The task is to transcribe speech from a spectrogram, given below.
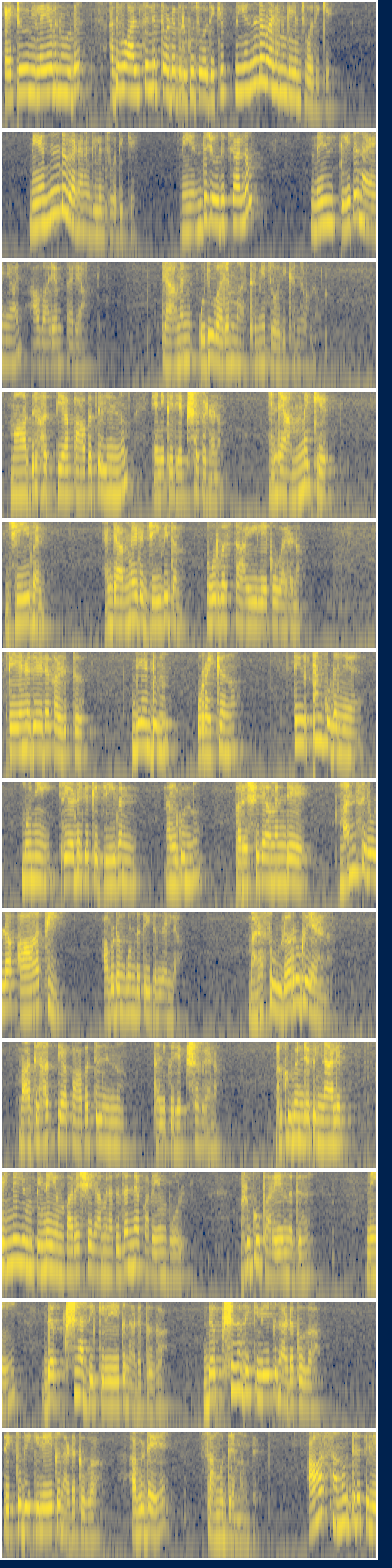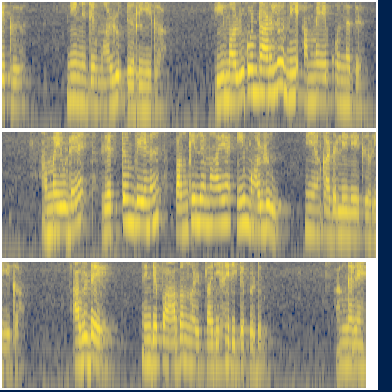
ഏറ്റവും ഇളയവനോട് അതിവാത്സല്യത്തോടെ ഭൃഗു ചോദിക്കും നീ എന്ത് വേണമെങ്കിലും ചോദിക്കേ. നീ എന്ത് വേണമെങ്കിലും ചോദിക്കേ. നീ എന്ത് ചോദിച്ചാലും നീ പ്രീതനായ ഞാൻ ആ വരം തരാം. രാമൻ ഒരു വരം മാത്രമേ ചോദിക്കുന്നുള്ളൂ. മാതൃഹത്യാ പാപത്തിൽ നിന്നും എനിക്ക് രക്ഷപ്പെടണം എന്റെ അമ്മയ്ക്ക് ജീവൻ എന്റെ അമ്മയുടെ ജീവിതം പൂർവസ്ഥായിയിലേക്ക് വരണം. രേണുകയുടെ കഴുത്ത് വീണ്ടും ഉറയ്ക്കുന്നു. തീർത്ഥം കുടഞ്ഞ് മുനി രേണുകയ്ക്ക് ജീവൻ നൽകുന്നു. പരശുരാമന്റെ മനസ്സിലുള്ള ആധി അവിടം കൊണ്ട് തീരുന്നില്ല. മനസ്സ് ഉഴറുകയാണ്. മാതൃഹത്യാ പാപത്തിൽ നിന്നും തനിക്ക് രക്ഷ വേണം. ഭൃഗുവിന്റെ പിന്നാലെ പിന്നെയും പിന്നെയും പരശുരാമൻ അത് തന്നെ പറയുമ്പോൾ ഭൃഗു പറയുന്നത് നീ ദക്ഷിണ ദിക്കിലേക്ക് നടക്കുക. ദക്ഷിണ ദിക്കിലേക്ക് നടക്കുക. തെക്ക് ദിക്കിലേക്ക് നടക്കുക. അവിടെ സമുദ്രമുണ്ട്. ആ സമുദ്രത്തിലേക്ക് നീ നിന്റെ മഴു എറിയുക. ഈ മഴു കൊണ്ടാണല്ലോ നീ അമ്മയെ കൊന്നത്. അമ്മയുടെ രക്തം വീണ് പങ്കിലമായ ഈ മഴു നീ ആ കടലിലേക്ക് എറിയുക. അവിടെ നിന്റെ പാപങ്ങൾ പരിഹരിക്കപ്പെടും. അങ്ങനെ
